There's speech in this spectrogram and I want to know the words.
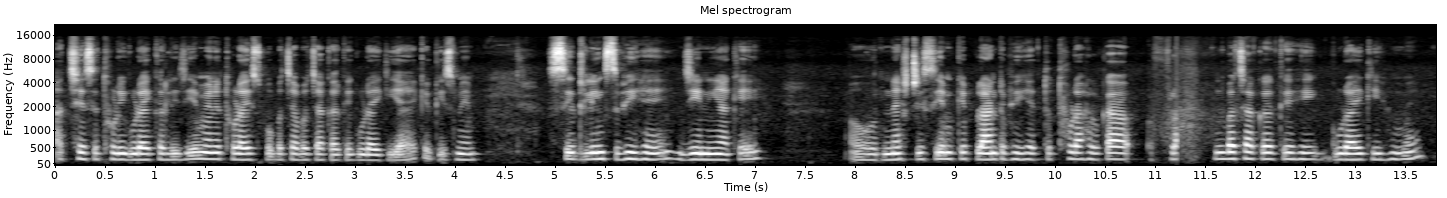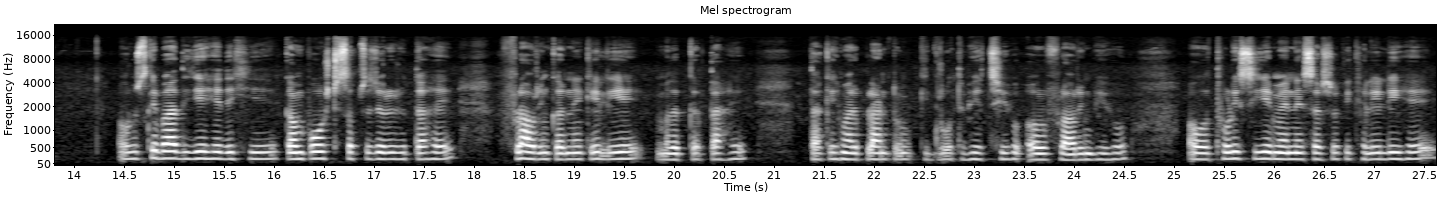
अच्छे से थोड़ी गुड़ाई कर लीजिए। मैंने थोड़ा इसको बचा बचा करके गुड़ाई किया है क्योंकि इसमें सीडलिंग्स भी हैं, जीनिया के और नेस्टिसियम के प्लांट भी है। तो थोड़ा हल्का बचा करके ही गुड़ाई की हूँ मैं। और उसके बाद ये है, देखिए कंपोस्ट सबसे ज़रूरी होता है। फ्लावरिंग करने के लिए मदद करता है। ताकि हमारे प्लांट की ग्रोथ भी अच्छी हो और फ्लावरिंग भी हो। और थोड़ी सी ये मैंने सरसों की खली ली है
